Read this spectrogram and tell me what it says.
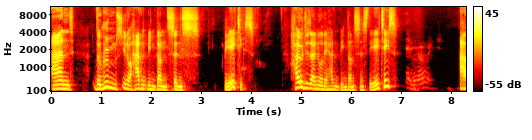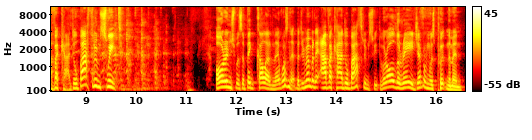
And the rooms, you know, hadn't been done since the 80s. How did I know they hadn't been done since the 80s? Avocado bathroom suite. Orange was a big colour in there, wasn't it? But remember the avocado bathroom suite? They were all the rage. Everyone was putting them in.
